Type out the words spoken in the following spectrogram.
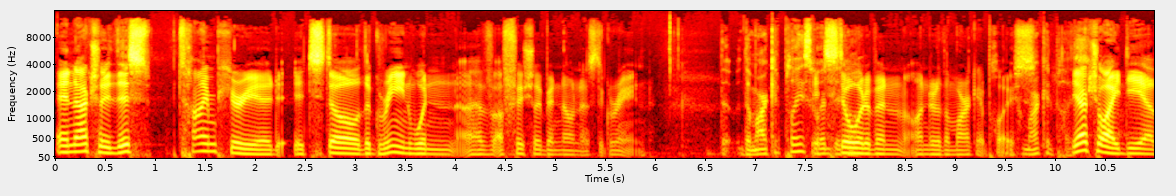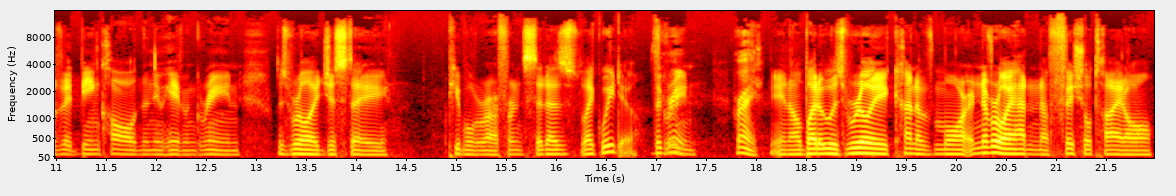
And actually, this time period, it's still, the green wouldn't have officially been known as the green. The, the marketplace. It What- still would have been under the marketplace. marketplace. The actual idea of it being called the New Haven Green was really just a, people referenced it as like we do, the Right. green, right. you know, but it was really kind of more, it never really had an official title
